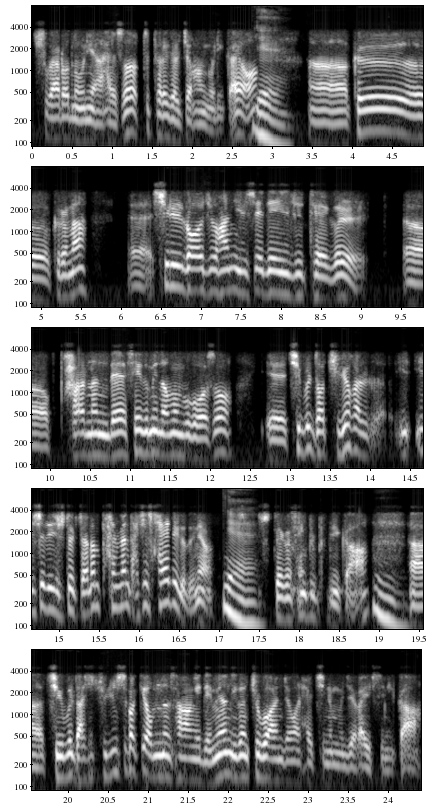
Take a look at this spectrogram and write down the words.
추가로 논의해서 투표를 결정한 거니까요. 예. 어, 그, 그러나, 실거주한 1세대 1주택을, 어, 파는데 세금이 너무 무거워서 예, 집을 더 줄여갈 1세대 주택자는 팔면 다시 사야 되거든요. 예. 주택은 생필품이니까 음. 아, 집을 다시 줄일 수밖에 없는 상황이 되면 이건 주거 안정을 해치는 문제가 있으니까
